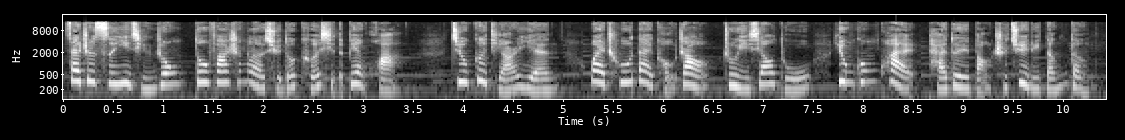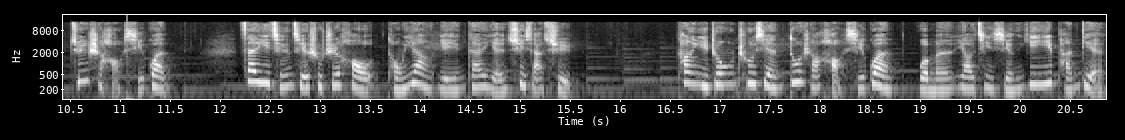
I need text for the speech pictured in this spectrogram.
在这次疫情中都发生了许多可喜的变化。就个体而言，外出戴口罩、注意消毒、用公筷、排队保持距离等等，均是好习惯。在疫情结束之后，同样也应该延续下去。抗疫中出现多少好习惯，我们要进行一一盘点，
